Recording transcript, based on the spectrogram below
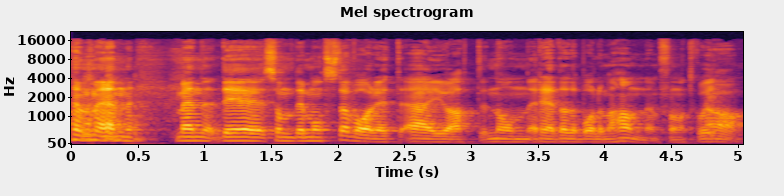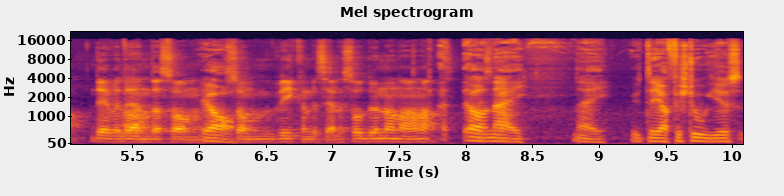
men men det som det måste ha varit är ju att någon räddade bollen med handen från att gå in. Ja. Det är väl det Ja. enda som, Ja. som vi kunde se. Eller såg du någon annat? Ja, nej. Nej, utan jag förstod just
